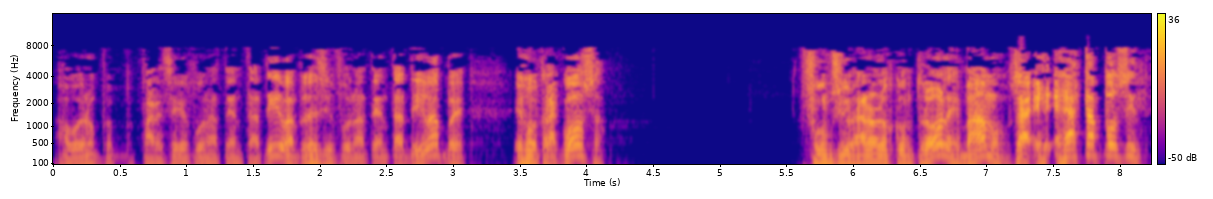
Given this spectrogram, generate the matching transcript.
Ah, bueno, pues parece que fue una tentativa. Entonces, si fue una tentativa, pues es otra cosa. Funcionaron los controles, vamos. O sea, es hasta positivo.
